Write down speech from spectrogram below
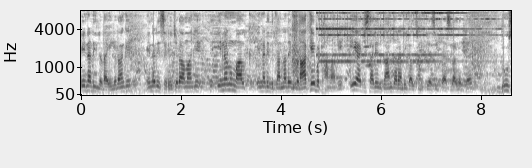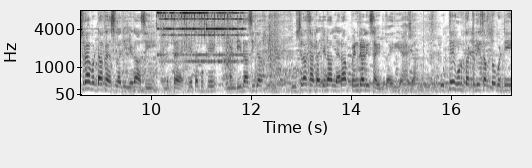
ਇਹਨਾਂ ਦੀ ਲੜਾਈ ਲੜਾਂਗੇ, ਇਹਨਾਂ ਦੇ ਸਿਰੇ ਚੜਾਵਾਂਗੇ ਤੇ ਇਹਨਾਂ ਨੂੰ ਮਾਲਕ ਇਹਨਾਂ ਦੀ ਦੁਕਾਨਾਂ ਦੇ ਬਣਾ ਕੇ ਬਿਠਾਵਾਂਗੇ। ਇਹ ਅੱਜ ਸਾਰੇ ਦੁਕਾਨਦਾਰਾਂ ਦੀ ਗੱਲ ਸੁਣ ਕੇ ਅਸੀਂ ਫੈਸਲਾ ਲਿੱਤਾ ਦੂਸਰਾ ਵੱਡਾ ਫੈਸਲਾ ਜੀ ਜਿਹੜਾ ਅਸੀਂ ਲਿੱਤਾ ਇਹ ਤਾਂ ਕਿਉਂਕਿ ਮੰਡੀ ਦਾ ਸੀਗਾ। ਦੂਸਰਾ ਸਾਡਾ ਜਿਹੜਾ ਲਹਿਰਾ ਪਿੰਡ ਵਾਲੀ ਸਾਈਡ ਦਾ ਏਰੀਆ ਹੈਗਾ। ਉੱਥੇ ਹੁਣ ਤੱਕ ਦੀ ਸਭ ਤੋਂ ਵੱਡੀ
